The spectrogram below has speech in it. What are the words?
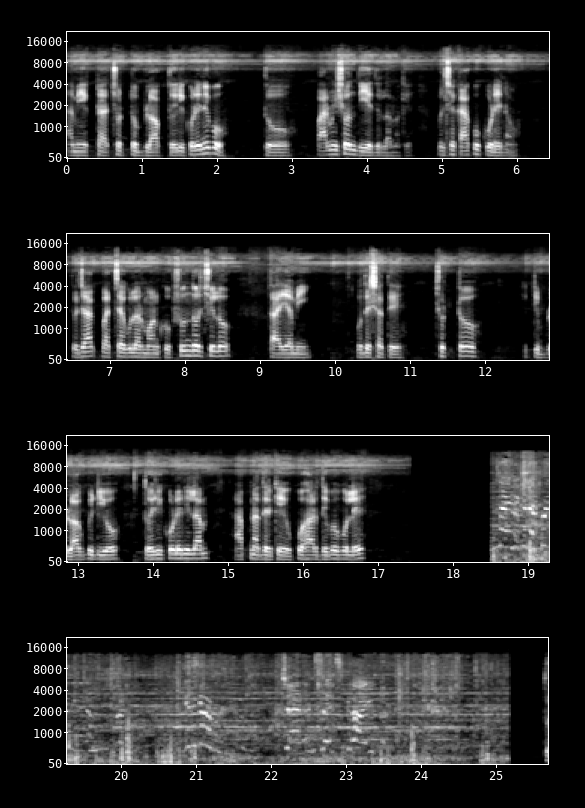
আমি একটা ছোট্ট ব্লগ তৈরি করে নেব। তো পারমিশন দিয়ে দিল আমাকে। বলছে, কাকু, করে নাও। তো যাক, বাচ্চাগুলোর মন খুব সুন্দর ছিল, তাই আমি ওদের সাথে ছোট্ট একটি ব্লগ ভিডিও তৈরি করে নিলাম। আপনাদেরকে উপহার দেব বলে তো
